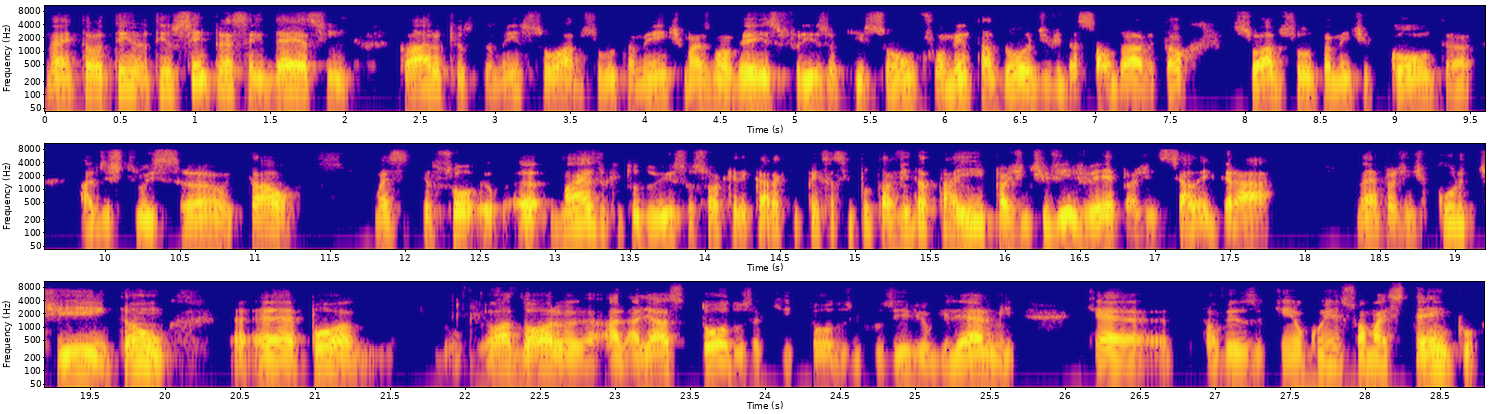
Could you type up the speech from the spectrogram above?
Né? Então eu tenho, eu tenho sempre essa ideia assim. Claro que eu também sou absolutamente, mais uma vez, friso aqui, sou um fomentador de vida saudável e tal, sou absolutamente contra a destruição e tal, mas eu sou, eu, mais do que tudo isso, eu sou aquele cara que pensa assim, puta, a vida tá aí pra gente viver, pra gente se alegrar, né, pra gente curtir, então, é, é, pô, eu adoro, aliás, todos aqui, todos, inclusive o Guilherme, que é talvez quem eu conheço há mais tempo,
